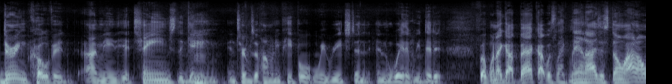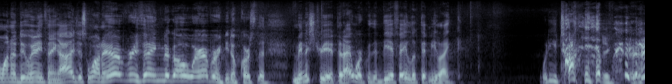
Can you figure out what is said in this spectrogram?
during COVID. I mean, it changed the game Mm. in terms of how many people we reached and, and the way that we did it. But when I got back, I was like, man, I just don't, I don't want to do anything. I just want everything to go wherever. You know, of course, the ministry that I work with, the BFA, looked at me like, what are you talking about?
